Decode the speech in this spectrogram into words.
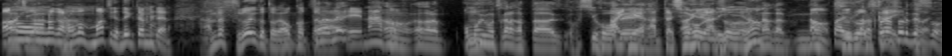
あの中の町ができたみたいな。あんなすごいことが起こったらええなと。うん。だから思いもつかなかった手法で、アイデアがあった手法がありな。んかなったうんツールをらそれはそれで使いそう、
